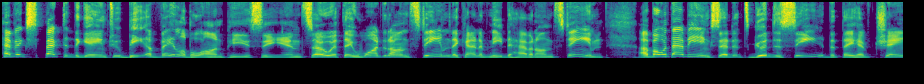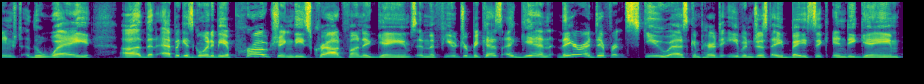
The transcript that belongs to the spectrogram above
have expected the game to be available on PC. And so, if they want it on Steam, they kind of need to have it on Steam. Uh, but with that being said, it's good to see that they have changed the way uh, that Epic is going to be approaching these crowd-funded games in the future because, again, they are a different skew as compared to even just a basic indie game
